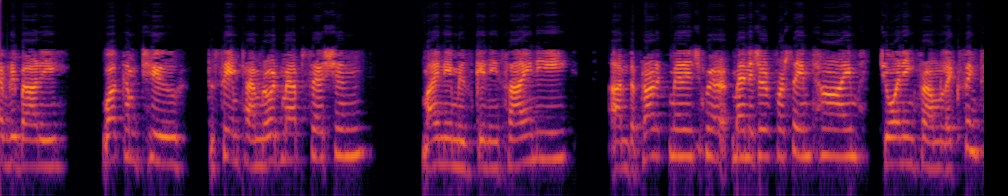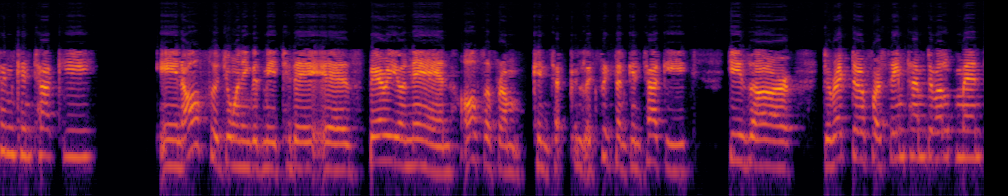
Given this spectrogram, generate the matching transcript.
everybody. Welcome to the Sametime Roadmap session. My name is Ginny Saini. I'm the product manager for Sametime, joining from Lexington, Kentucky. And also joining with me today is Barry Onan, also from Kentucky, Lexington, Kentucky. He's our director for Sametime Development,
